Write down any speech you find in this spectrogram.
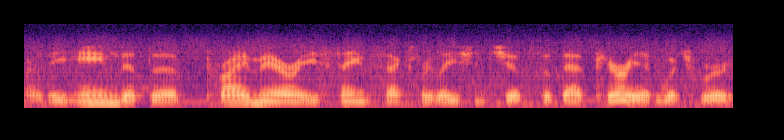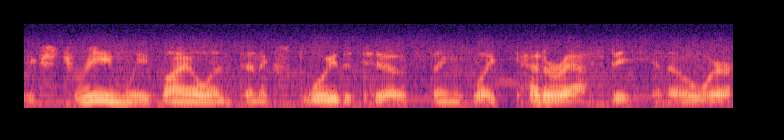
are they aimed at the primary same sex relationships of that period, which were extremely violent and exploitative. Things like pederasty, you know, where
